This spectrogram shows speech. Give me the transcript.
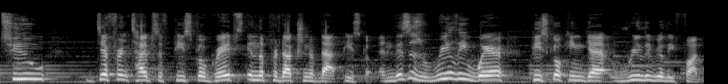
two different types of Pisco grapes in the production of that Pisco. And this is really where Pisco can get really, really fun.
